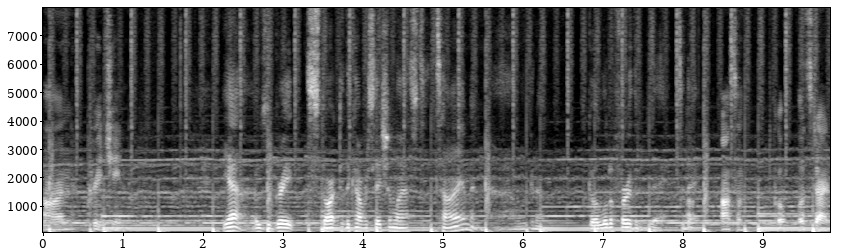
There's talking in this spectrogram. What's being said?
on preaching. Yeah, it was a great start to the conversation last time, and uh, we're going to go a little further today. Today. Awesome. Cool. Let's start.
